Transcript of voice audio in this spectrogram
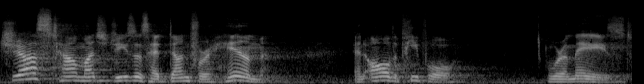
just how much Jesus had done for him. And all the people were amazed.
